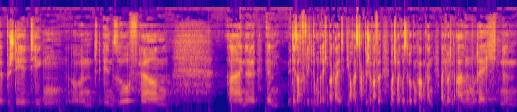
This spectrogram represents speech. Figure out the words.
äh, bestätigen. Und insofern eine ähm, der Sache verpflichtete Unberechenbarkeit, die auch als taktische Waffe manchmal größte Wirkung haben kann, weil die Leute mit allem rechnen.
